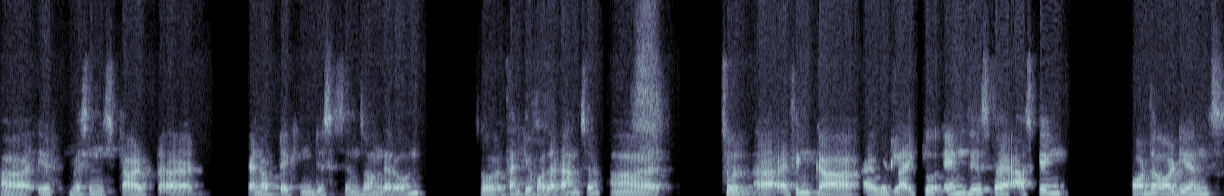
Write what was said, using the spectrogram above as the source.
uh, if machines start uh, kind of taking decisions on their own. So thank you for that answer. Uh, so uh, I think I would like to end this by asking for the audience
